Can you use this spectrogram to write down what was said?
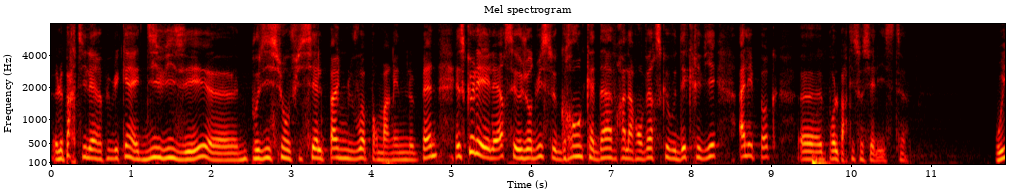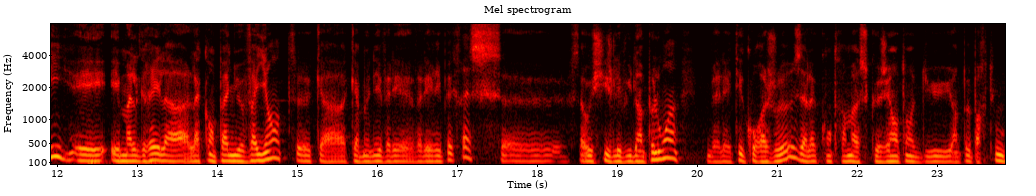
Le parti Les Républicains est divisé, euh, une position officielle, pas une voix pour Marine Le Pen. Est-ce que les LR, c'est aujourd'hui ce grand cadavre à la renverse que vous décriviez à l'époque euh, pour le Parti socialiste? Oui, et, malgré la, campagne vaillante euh, qu'a qu menée Valérie, Pécresse, euh, ça aussi je l'ai vu d'un peu loin, mais elle a été courageuse, elle a, contrairement à ce que j'ai entendu un peu partout,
